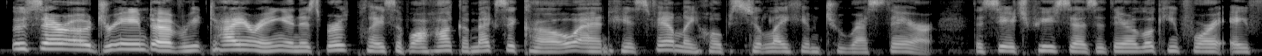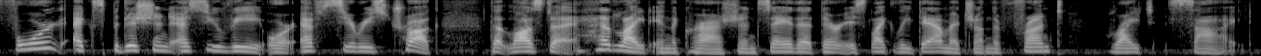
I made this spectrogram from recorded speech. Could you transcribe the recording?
Lucero dreamed of retiring in his birthplace of Oaxaca, Mexico, and his family hopes to lay him to rest there. The CHP says that they are looking for a Ford Expedition SUV or F Series truck that lost a headlight in the crash and say that there is likely damage on the front right side.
